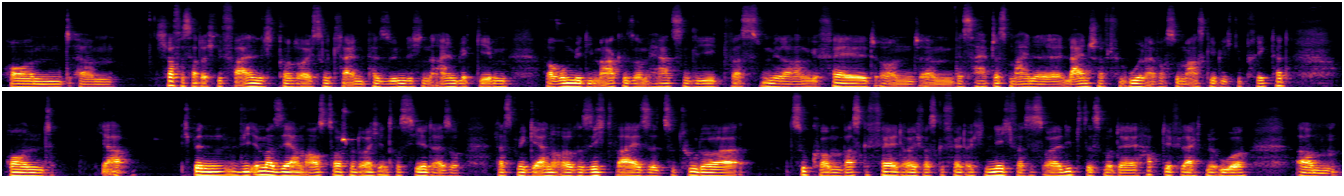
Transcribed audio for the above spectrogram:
Und ähm, ich hoffe, es hat euch gefallen. Ich konnte euch so einen kleinen persönlichen Einblick geben, warum mir die Marke so am Herzen liegt, was mir daran gefällt und ähm, weshalb das meine Leidenschaft für Uhren einfach so maßgeblich geprägt hat. Und ja, ich bin wie immer sehr am Austausch mit euch interessiert. Also lasst mir gerne eure Sichtweise zu Tudor zukommen. Was gefällt euch, was gefällt euch nicht? Was ist euer liebstes Modell? Habt ihr vielleicht eine Uhr? Ähm,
